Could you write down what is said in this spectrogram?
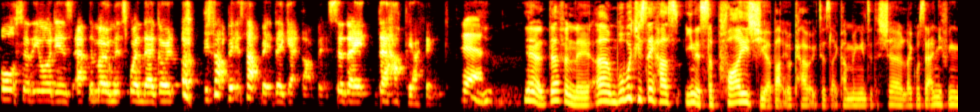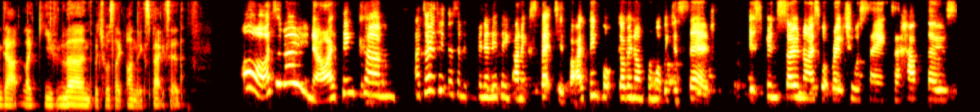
also the audience at the moments when they're going, oh, it's that bit, it's that bit, they get that bit, so they they're happy. I think. Yeah. Yeah, definitely. Um, what would you say has you know surprised you about your characters, like coming into the show? Like, was there anything that like you've learned which was like unexpected? Oh, I don't know. You know, I think um, I don't think there's been anything unexpected, but I think what going on from what we just said, it's been so nice what Rachel was saying to have those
